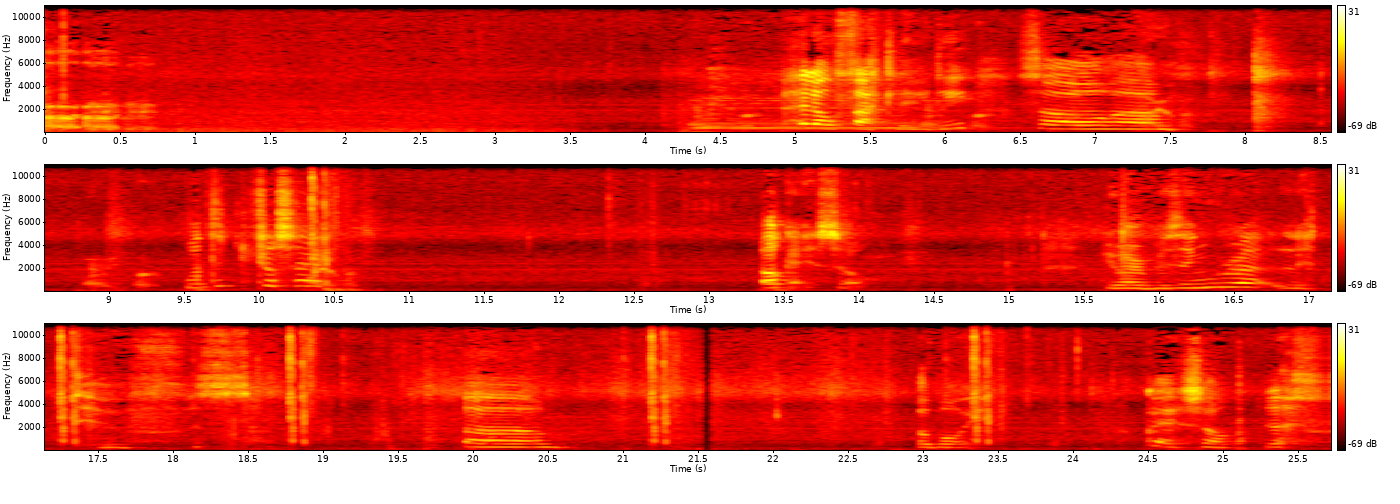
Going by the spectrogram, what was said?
Hello, fat lady. So, um, what did you just say? Okay, so you are visiting relatives. Um, a boy. Okay, so yes.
